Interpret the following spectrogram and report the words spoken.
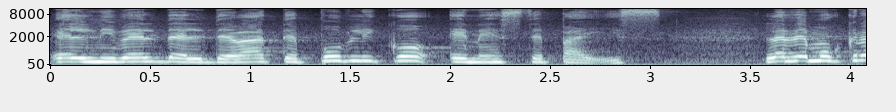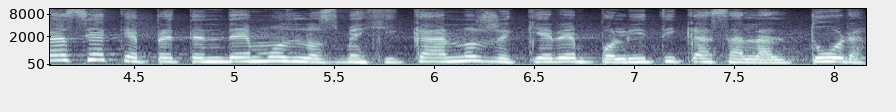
el nivel del debate público en este país. La democracia que pretendemos los mexicanos requiere políticas a la altura,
